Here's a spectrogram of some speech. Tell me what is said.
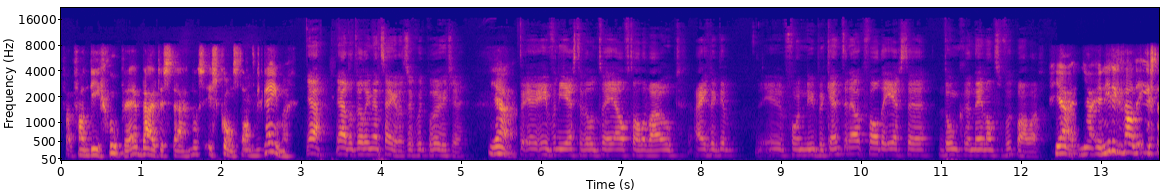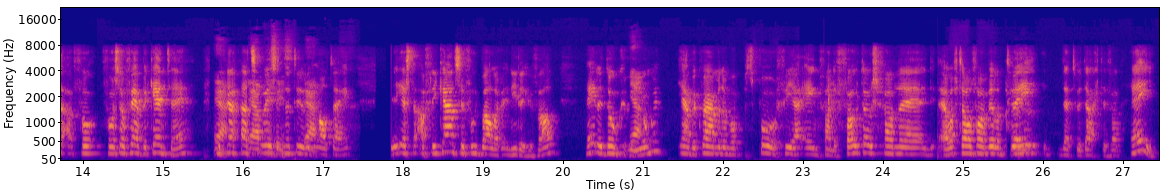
van, van, die groep, hè, buitenstaanders, is Constant mhm. Kremer. Ja, ja, dat wil ik net zeggen. Dat is een goed bruggetje. Ja. Een van die eerste Willem II elftallen waar ook eigenlijk de, voor nu bekend in elk geval de eerste donkere Nederlandse voetballer. Ja, nou in ieder geval de eerste, voor, voor zover bekend hè. Ja, ja zo is het natuurlijk altijd de eerste Afrikaanse voetballer in ieder geval. Hele donkere jongen. Ja, we kwamen hem op het spoor via een van de foto's van uh, het elftal van Willem II. Dat we dachten van, hé, hey,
